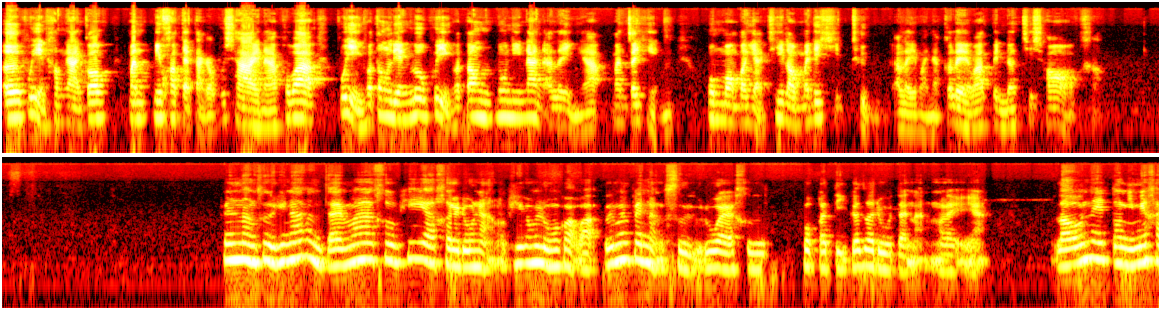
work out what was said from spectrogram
เออผู้หญิงทำงานก็มันมีความแตกต่างกับผู้ชายนะ เพราะว่าผู้หญิงเขาต้องเลี้ยงลูกผู้หญิงเขาต้องนู่นนี่นั่นอะไรอย่างเงี้ย มันจะเห็นมุมมองบางอย่างที่เราไม่ได้คิดถึงอะไรมาเนี่ยก็เลยว่าเป็นเรื่องที่ชอบครับเป็นหนังสือที่น่าสนใจมากคือพี่เคยดูหนังแล้วพี่ก็ไม่รู้มาก่อนว่าเอ้ยมันเป็นหนังสือด้วยคือปกติก็จะดูแต่หนังอะไรอย่างเงี้ย แล้วในตรงนี้มีใคร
